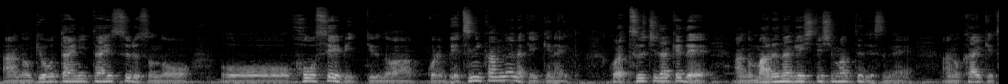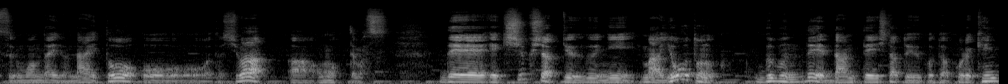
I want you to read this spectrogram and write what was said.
あの業態に対するその法整備っていうのはこれ別に考えなきゃいけないとこれは通知だけであの丸投げしてしまってですねあの解決する問題ではないと私は思ってます。で寄宿舎っていうふうに、まあ、用途の部分で断定したということはこれ建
